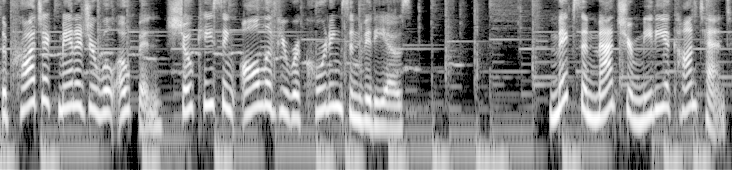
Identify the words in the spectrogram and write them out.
The project manager will open, showcasing all of your recordings and videos. Mix and match your media content.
